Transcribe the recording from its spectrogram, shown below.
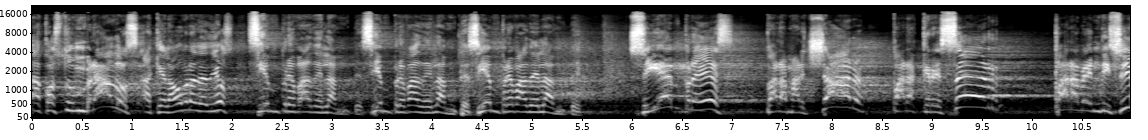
acostumbrados a que la obra de Dios siempre va adelante, siempre va adelante, siempre va adelante. Siempre es para marchar, para crecer, para bendición.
